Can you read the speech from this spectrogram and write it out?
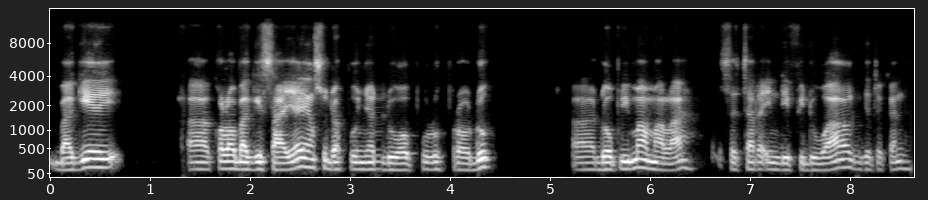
bagi uh, kalau bagi saya yang sudah punya 20 produk 25 eh, malah secara individual gitu kan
